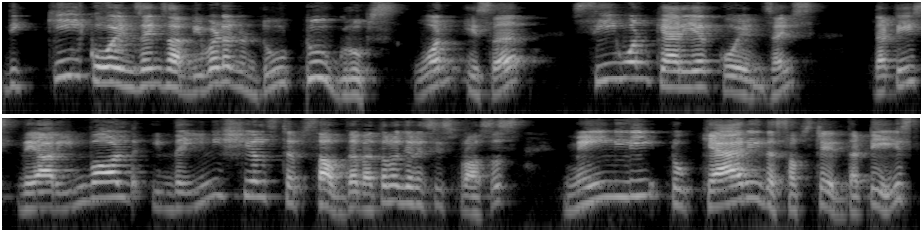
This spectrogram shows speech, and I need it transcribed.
The key coenzymes are divided into two groups. One is a C1 carrier coenzymes that is they are involved in the initial steps of the methanogenesis process mainly to carry the substrate that is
